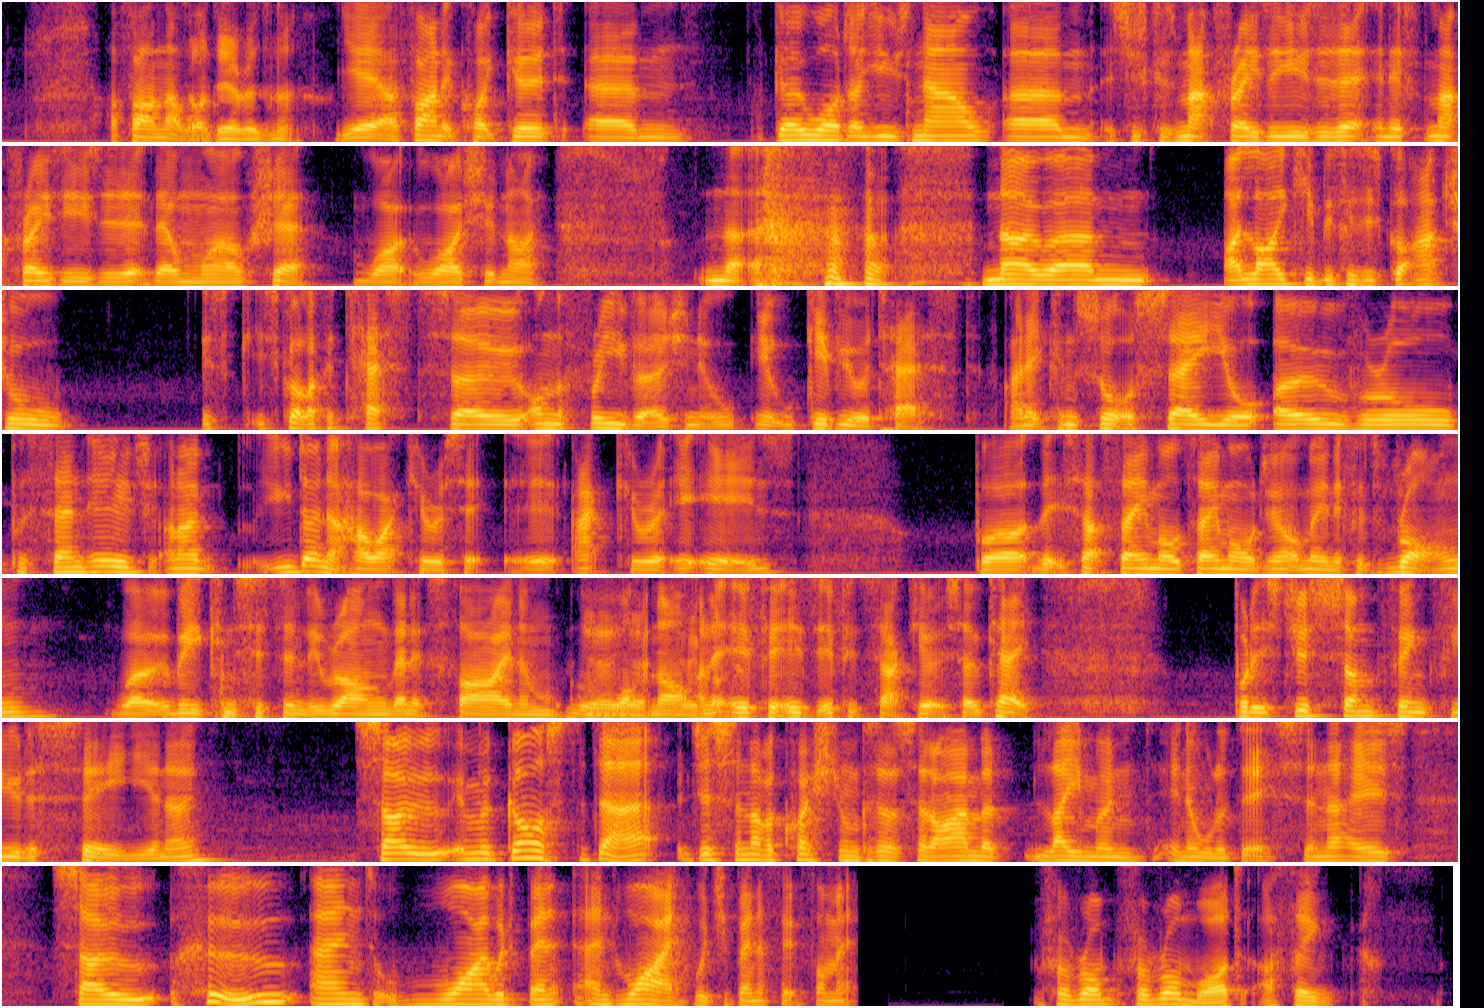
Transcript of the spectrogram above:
I found that one. idea, isn't it? Yeah, I find it quite good. Um, GOWOD I use now. Um, it's just because Mat Fraser uses it, and if Mat Fraser uses it, then well, shit. Why why shouldn't I? No, no. Um, I like it because it's got actual. It's it's got like a test. So on the free version, it it will give you a test, and it can sort of say your overall percentage. And I you don't know how accurate it, it accurate it is, but it's that same old, same old. Do you know what I mean? If it's wrong, well, it'll be consistently wrong, then it's fine and, and Yeah, yeah, whatnot. yeah, and if it is, if it's accurate, it's okay. But it's just something for you to see, you know. So, in regards to that, just another question because as I said, I am a layman in all of this, and that is, so who and why would ben- and why would you benefit from it? For Rom for ROMWOD, I think.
